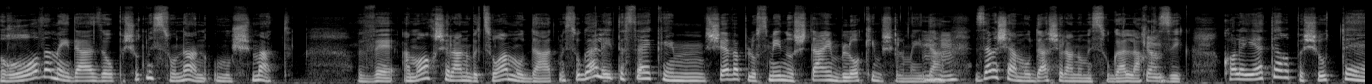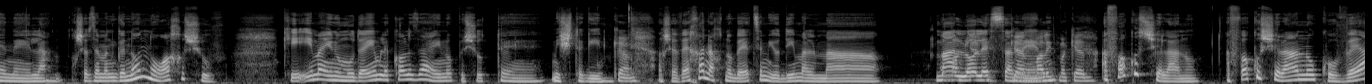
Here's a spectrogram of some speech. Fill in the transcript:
רוב המידע הזה הוא פשוט מסונן, הוא מושמט. והמוח שלנו בצורה מודעת מסוגל להתעסק עם 7 פלוס מינוס 2 בלוקים של מידע. Mm-hmm. זה מה שהמודע שלנו מסוגל להחזיק. כן. כל היתר פשוט uh, נעלם. עכשיו, זה מנגנון נורא חשוב. כי אם היינו מודעים לכל זה, היינו פשוט uh, משתגעים. כן. עכשיו, איך אנחנו בעצם יודעים על מה... מה לא כן, לסנן. כן, מה להתמקד. הפוקוס שלנו. הפוקוס שלנו קובע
